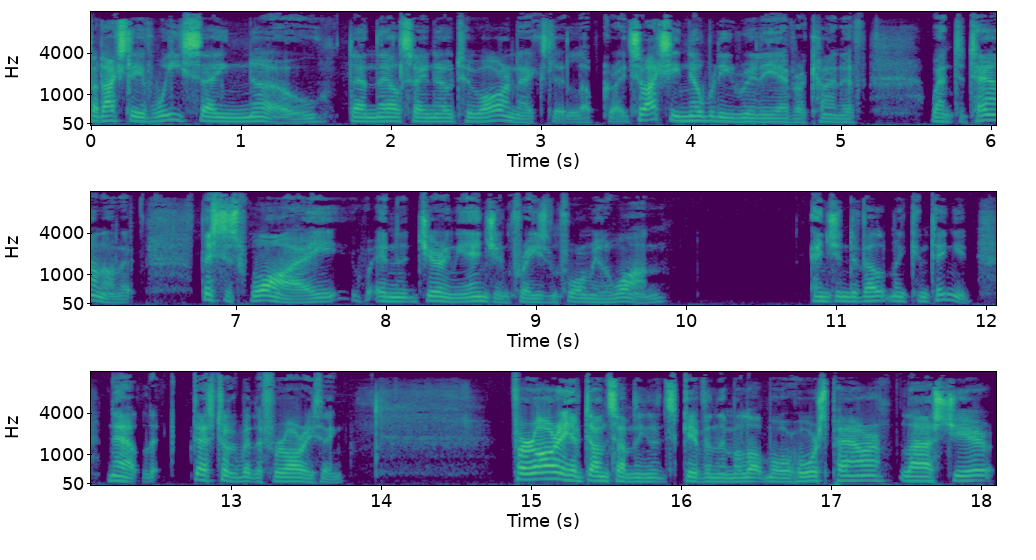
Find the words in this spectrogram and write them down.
But actually, if we say no, then they'll say no to our next little upgrade. So actually, nobody really ever kind of went to town on it. This is why, in, during the engine freeze in Formula One, engine development continued. Now, let's talk about the Ferrari thing. Ferrari have done something that's given them a lot more horsepower last year.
